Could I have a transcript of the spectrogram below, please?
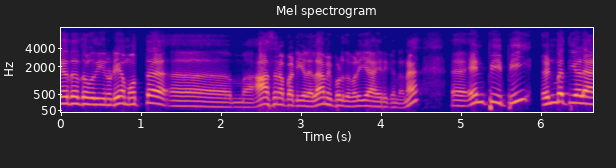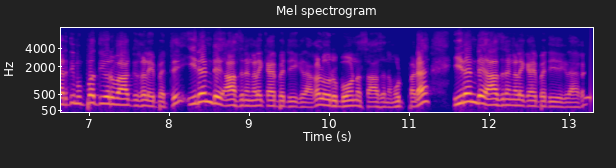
தேர்தல் தொகுதியினுடைய மொத்த ஆசன பட்டியல் எல்லாம் இப்பொழுது வெளியாக இருக்கின்றன என்பிபி எண்பத்தி ஏழாயிரத்தி முப்பத்தி ஒரு வாக்குகளை பெற்று இரண்டு ஆசனங்களை கைப்பற்றியிருக்கிறார்கள். ஒரு போனஸ் ஆசனம் உட்பட இரண்டு ஆசனங்களை கைப்பற்றியிருக்கிறார்கள்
